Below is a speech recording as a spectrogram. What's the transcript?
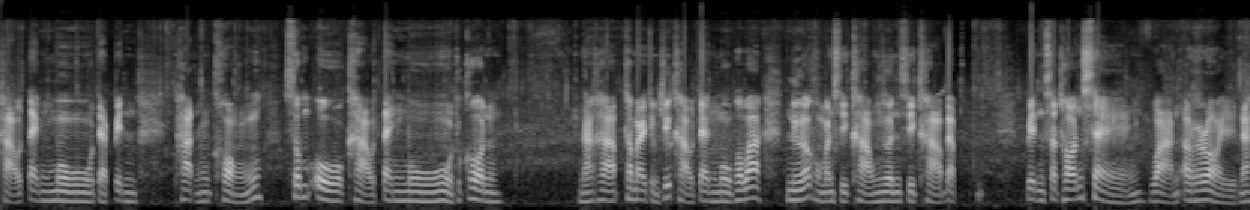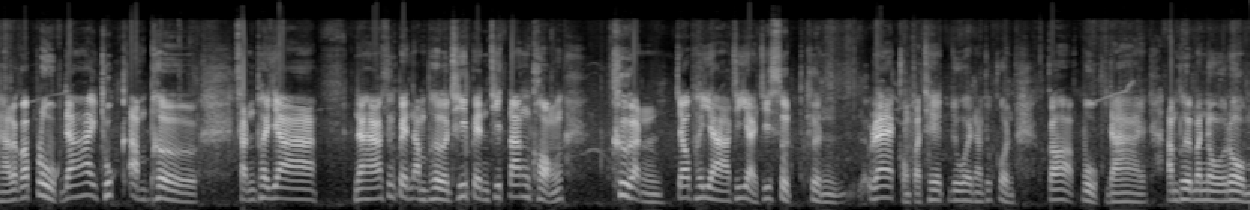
ขาวแตงโม แต่เป็นพันธุ์ของส้มโอขาวแตงโมทุกคนนะครับทำไมถึงชื่อขาวแตงโม เพราะว่าเนื้อของมันสีขาวเงินสีขาวแบบ เป็นสะท้อนแสงหวานอร่อยนะฮะแล้วก็ปลูกได้ทุกอำเภอ สันพยานะฮะซึ่งเป็นอำเภอที่เป็นที่ตั้งของเขื่อนเจ้าพยาที่ใหญ่ที่สุดเขื่อนแรกของประเทศด้วยนะทุกคนก็ปลูกได้อำเภอมโนรม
